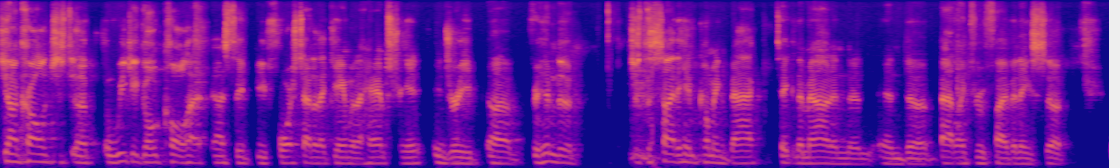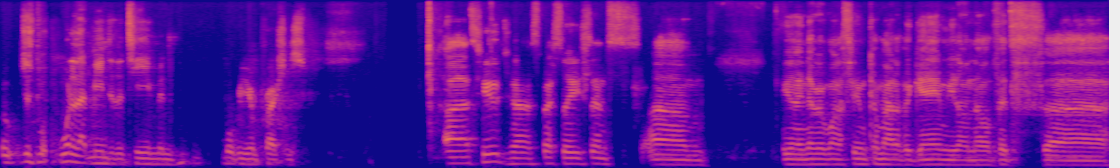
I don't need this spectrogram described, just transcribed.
Giancarlo, just a, a week ago, Cole has to be forced out of that game with a hamstring in- injury. Uh, for him to just the sight of him coming back, taking them out, and and, and uh, battling through five innings, uh, just what, did that mean to the team, and what were your impressions? Uh, it's huge, uh, especially since um, you know you never want to see him come out of a game. You don't know if it's uh,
